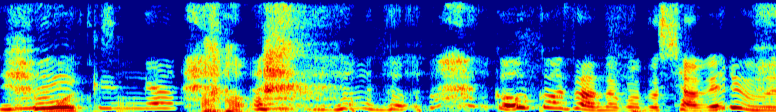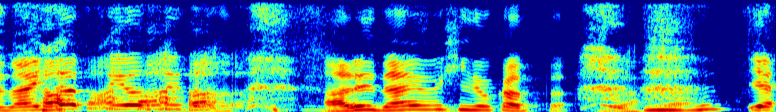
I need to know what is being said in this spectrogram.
ゆうくんが、ああの、コウコさんのこと喋る胸板って呼んでたの。あれだいぶひどかった。いや、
